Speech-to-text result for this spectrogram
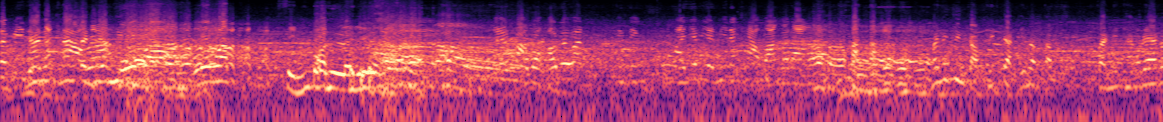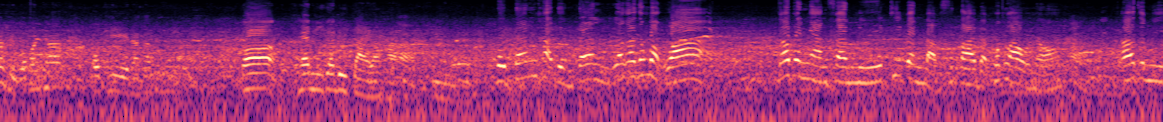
จะมีนักข่าวเป็นเรื่องที่เรียกว่าเรียกว่าสินบนเลยดีกว่านักข่าวบอกเขาด้วยว่าจริงๆมาเยี่ยมเยียนพี่นักข่าวบ้างก็ได้ไม่จริงๆกับฟิกแบ็กที่แบบกับแฟนมีครั้งแรกก็ถือว่าค่อนข้างโอเคนะครับ ก็แค่นี้ก็ดีใจแล้วครับ ตื่นเต้นค่ะตื่นเต้น แล้วก็ต้องบอกว่า ก็เป็นงานแฟนมีตที่เป็นแบบสไตล์แบบพวกเราเนาะก็จะมี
